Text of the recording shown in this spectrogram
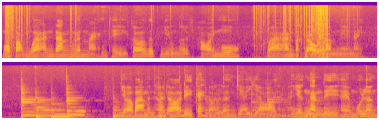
mô phỏng và anh đăng lên mạng thì có rất nhiều người hỏi mua và anh bắt đầu làm nghề này. Ừ. Do ba mình hồi đó đi các đoàn lân dạy dỗ, dẫn anh đi theo múa lân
